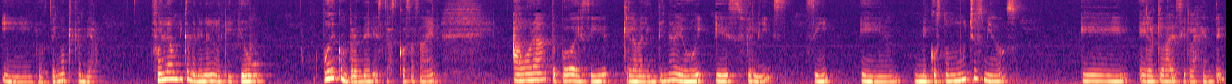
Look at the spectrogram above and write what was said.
y lo tengo que cambiar. Fue la única manera en la que yo pude comprender estas cosas, ¿saben? Ahora te puedo decir que la Valentina de hoy es feliz, ¿sí? Eh, me costó muchos miedos, eh, el que va a decir la gente,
